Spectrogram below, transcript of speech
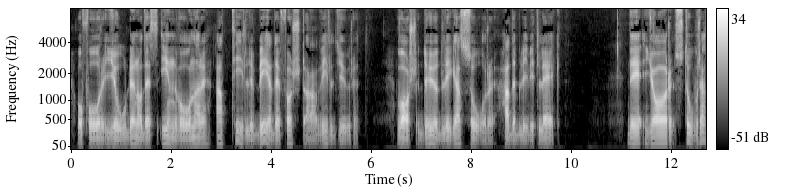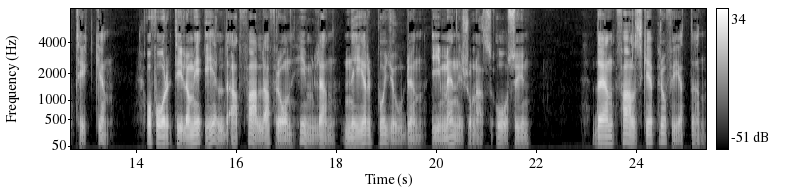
och får jorden och dess invånare att tillbe det första vilddjuret vars dödliga sår hade blivit läkt. Det gör stora tecken och får till och med eld att falla från himlen ner på jorden i människornas åsyn. Den falske profeten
